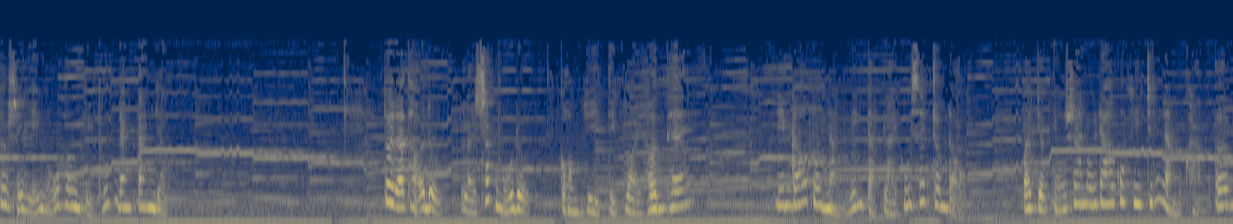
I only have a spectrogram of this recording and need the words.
tôi sẽ dễ ngủ hơn vì thuốc đang tan dần. Tôi đã thở được, lại sắp ngủ được, còn gì tuyệt vời hơn thế. Đêm đó tôi nằm biên tập lại cuốn sách trong đầu và chợt nhận ra nỗi đau có khi chính là một hạm ơn.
